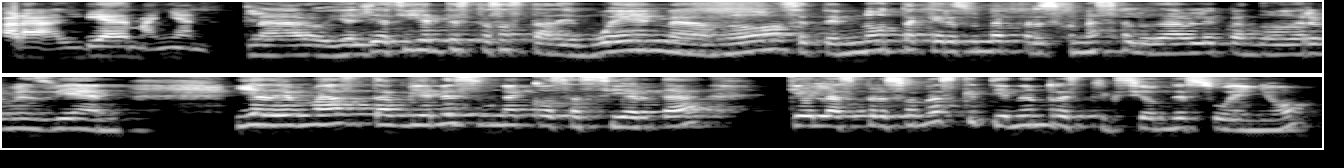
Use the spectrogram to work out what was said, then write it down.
para el día de mañana. Claro, y al día siguiente estás hasta de buena, ¿no? Se te nota que eres una persona saludable cuando duermes bien. Y además también es una cosa cierta que las personas que tienen restricción de sueño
